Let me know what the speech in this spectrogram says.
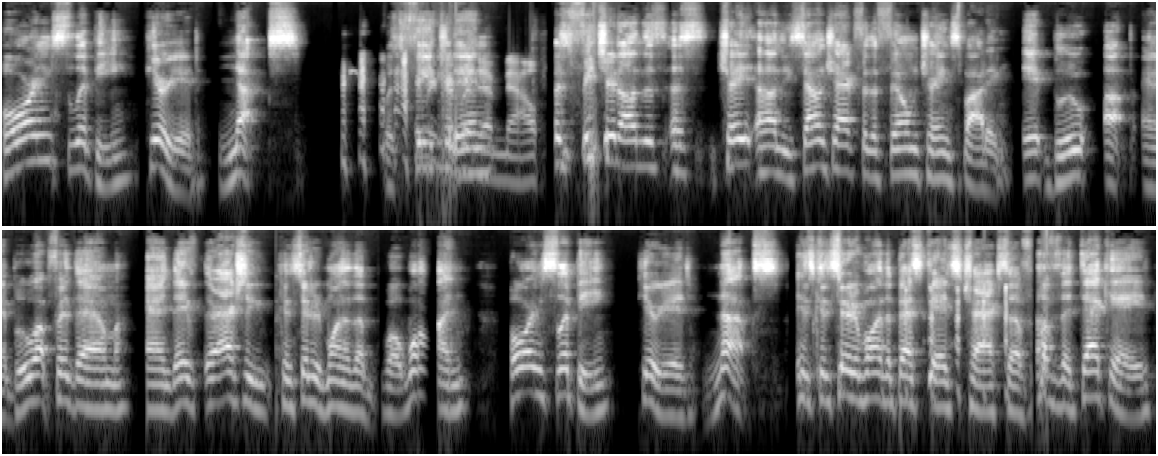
Born Slippy, period, Nux, was featured in now. was featured on this uh, tra- on the soundtrack for the film Trainspotting. It blew up, and it blew up for them. And they they're actually considered one of the well, one Born Slippy, period, Nux is considered one of the best dance tracks of of the decade.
